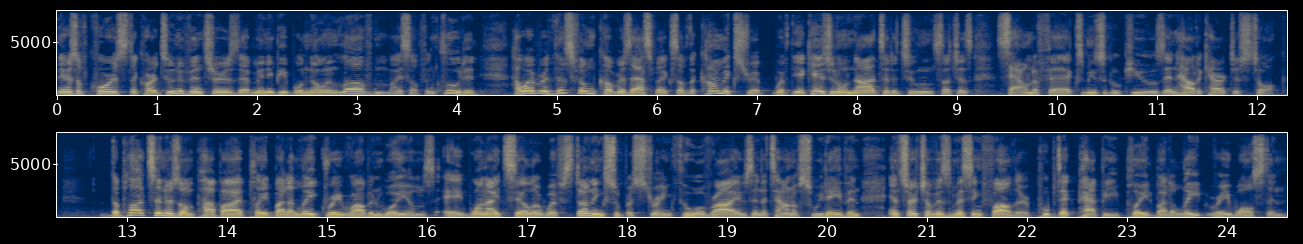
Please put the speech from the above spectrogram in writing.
There's, of course, the cartoon adventures that many people know and love, myself included. However, this film covers aspects of the comic strip with the occasional nod to the tune, such as sound effects, musical cues, and how the characters talk. The plot centers on Popeye, played by the late great Robin Williams, a one eyed sailor with stunning super strength who arrives in the town of Sweet Haven in search of his missing father, Poop Deck Pappy, played by the late Ray Walston.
